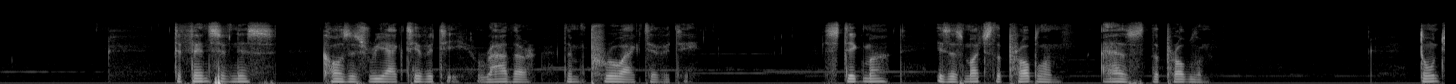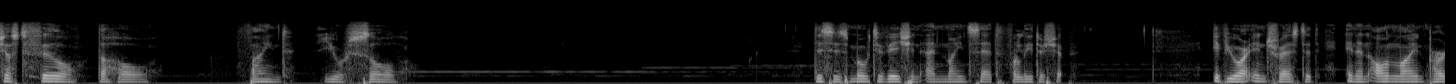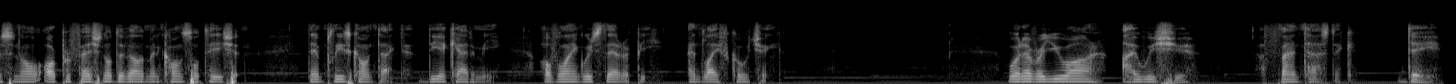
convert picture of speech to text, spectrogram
Defensiveness causes reactivity rather than proactivity. Stigma is as much the problem as the problem. Don't just fill the hole, find your soul. This is motivation and mindset for leadership. If you are interested in an online personal or professional development consultation, then please contact the Academy of Language Therapy and Life Coaching. Whatever you are, I wish you a fantastic day.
